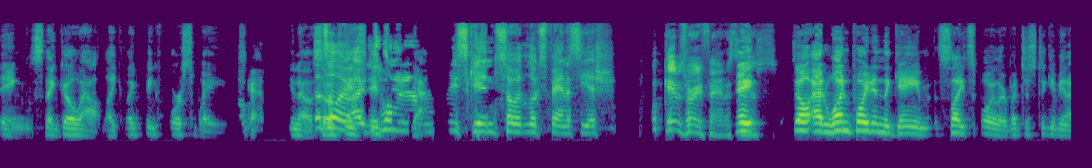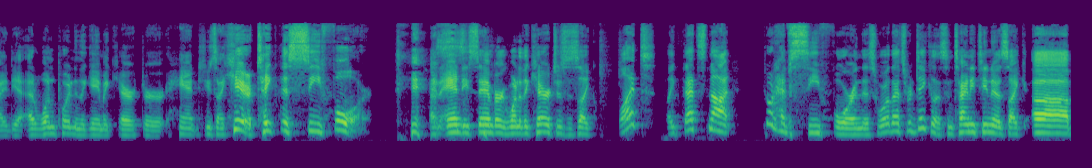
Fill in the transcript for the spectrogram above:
things that go out, like like big force waves. Okay. You know, That's so all. I, it's- I just it's- wanted yeah. to reskin so it looks fantasy-ish. Game's very fantasy. So at one point in the game, slight spoiler, but just to give you an idea, at one point in the game, a character hand she's like, "Here, take this C4," and Andy Samberg, one of the characters, is like, "What? Like that's not. You don't have C4 in this world. That's ridiculous." And Tiny Tina is like, "Uh,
